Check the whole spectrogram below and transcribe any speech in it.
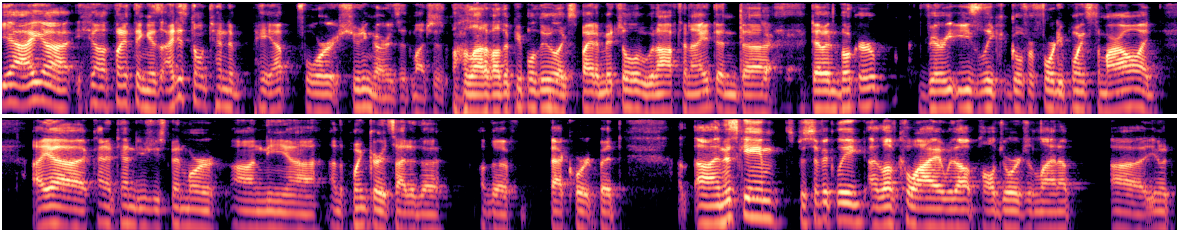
Yeah, I uh, you know the funny thing is I just don't tend to pay up for shooting guards as much as a lot of other people do. Like Spida Mitchell who went off tonight, and uh, yeah. Devin Booker very easily could go for 40 points tomorrow. I I uh, kind of tend to usually spend more on the uh, on the point guard side of the of the backcourt, but uh, in this game specifically, I love Kawhi without Paul George in the lineup. Uh, you know,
